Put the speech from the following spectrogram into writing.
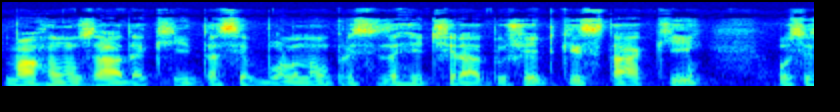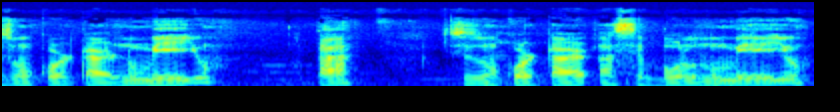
marronzada aqui da cebola não precisa retirar. Do jeito que está aqui, vocês vão cortar no meio, tá? Vocês vão cortar a cebola no meio.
